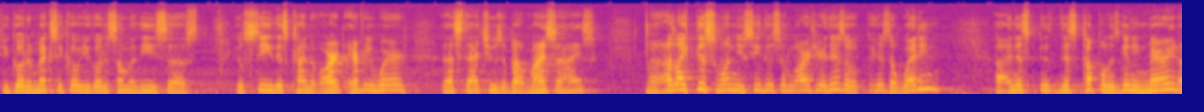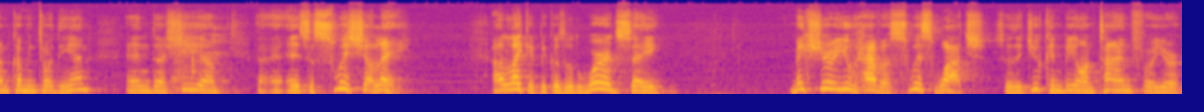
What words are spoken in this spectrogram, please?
If you go to Mexico, you go to some of these, uh, you'll see this kind of art everywhere. That statue is about my size. Uh, I like this one. You see this little art here. There's a, there's a wedding, uh, and this, this couple is getting married. I'm coming toward the end. And uh, she, um, uh, it's a Swiss chalet. I like it because the words say, make sure you have a Swiss watch so that you can be on time for your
